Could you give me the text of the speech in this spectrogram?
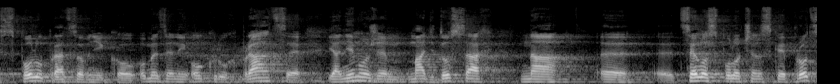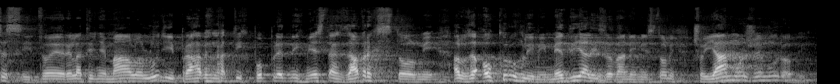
spolupracovníkov, obmedzený okruh práce, ja nemôžem mať dosah na E, e, celospoločenské procesy, to je relatívne málo ľudí práve na tých popredných miestach za vrch stolmi alebo za okrúhlymi, medializovanými stolmi. Čo ja môžem urobiť?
